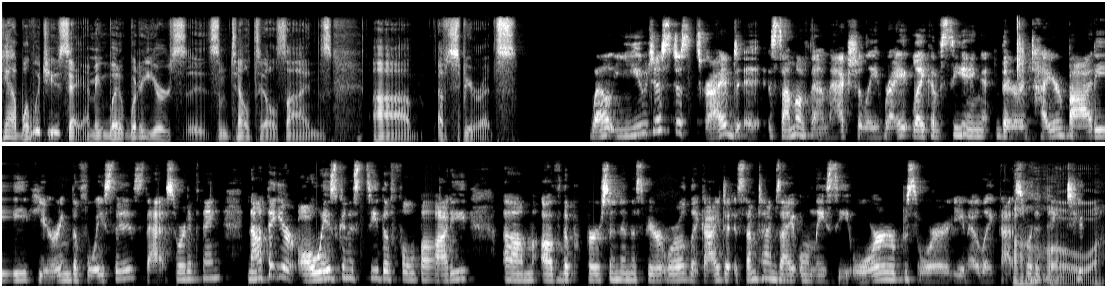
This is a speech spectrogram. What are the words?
yeah, what would you say? I mean, what what are your some telltale signs uh, of spirits? Well, you just described eh, some of them actually, right? Like of seeing their entire body, hearing the voices, that sort of thing. Not that you're always going to see the full body um, of the person in the spirit world. Like I, sometimes I only see orbs or, you know, like that sort oh. of thing too.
